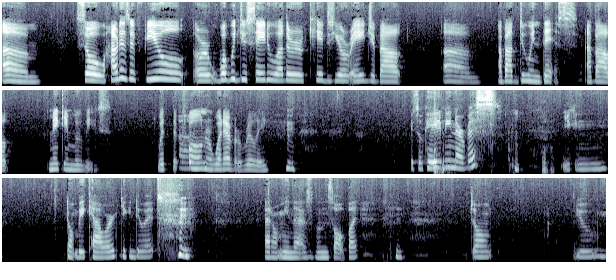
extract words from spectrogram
Um, so how does it feel, or what would you say to other kids your age about um, about doing this, about making movies with the um, phone or whatever, really? It's okay to be nervous. you can. Don't be a coward. You can do it. I don't mean that as an insult, but don't you.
